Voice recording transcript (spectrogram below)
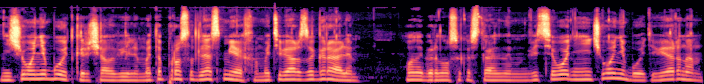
«Ничего не будет!» – кричал Вильям. «Это просто для смеха. Мы тебя разыграли». Он обернулся к остальным. «Ведь сегодня ничего не будет, верно?»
